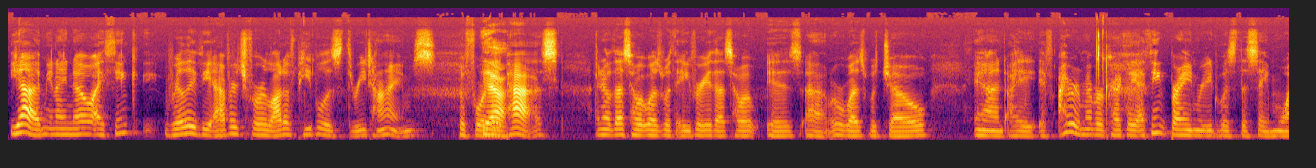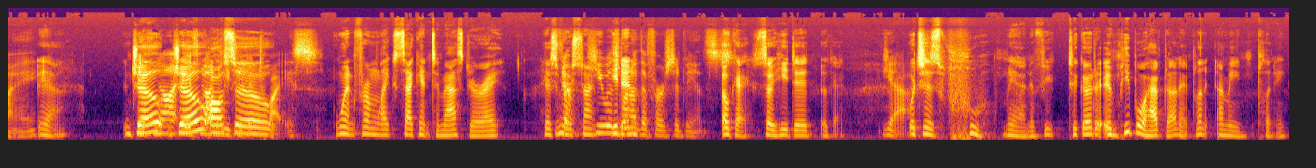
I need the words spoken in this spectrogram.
yeah, I mean, I know. I think really the average for a lot of people is three times before Yeah. they pass. I know that's how it was with Avery. That's how it is uh, or was with Joe. And I, if I remember correctly, I think Brian Reed was the same way. yeah. Joe not- Joe not, he took it also twice. went from like second to master, right? His No, first time. he was one didn't? of the first advanced. Okay, so he did. Okay. Yeah. Which is, whew, man, if you to go to, and people have done it. Plenty, I mean, plenty.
